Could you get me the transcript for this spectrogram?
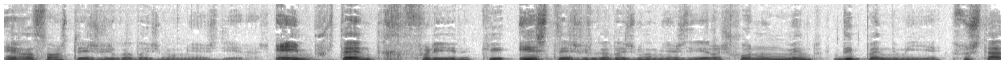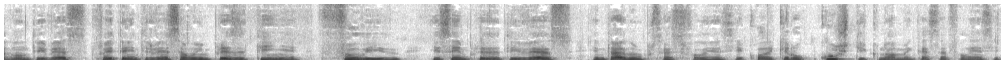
Em relação aos 3,2 mil milhões de euros, é importante referir que estes 3,2 mil milhões de euros foram num momento de pandemia. Se o Estado não tivesse feito a intervenção, a empresa tinha falido e se a empresa tivesse entrado num processo de falência, qual é que era o custo económico dessa falência?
